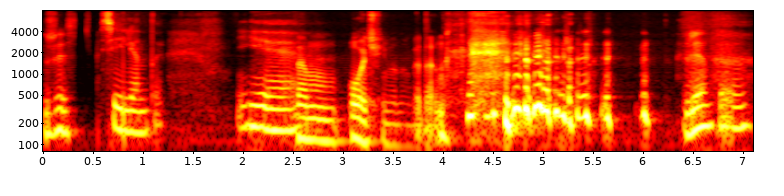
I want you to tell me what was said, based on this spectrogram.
Жесть. Всей ленты. И... Там очень много данных. Лента.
